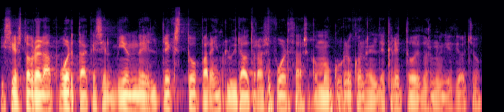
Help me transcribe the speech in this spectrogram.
y si esto abre la puerta que se enmiende el texto para incluir a otras fuerzas, como ocurrió con el decreto de 2018.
